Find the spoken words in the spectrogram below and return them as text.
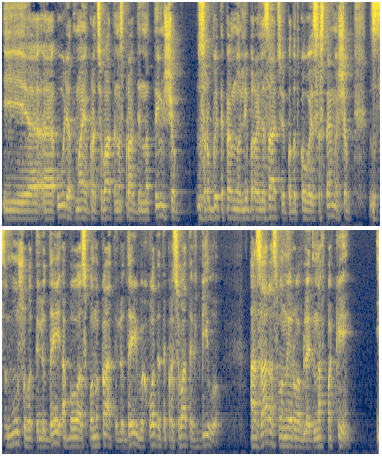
І е, уряд має працювати насправді над тим, щоб зробити певну лібералізацію податкової системи, щоб змушувати людей або спонукати людей виходити працювати в білу. А зараз вони роблять навпаки. І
